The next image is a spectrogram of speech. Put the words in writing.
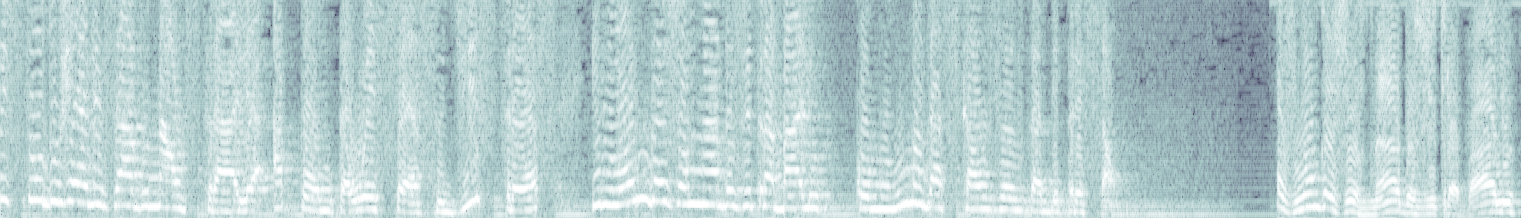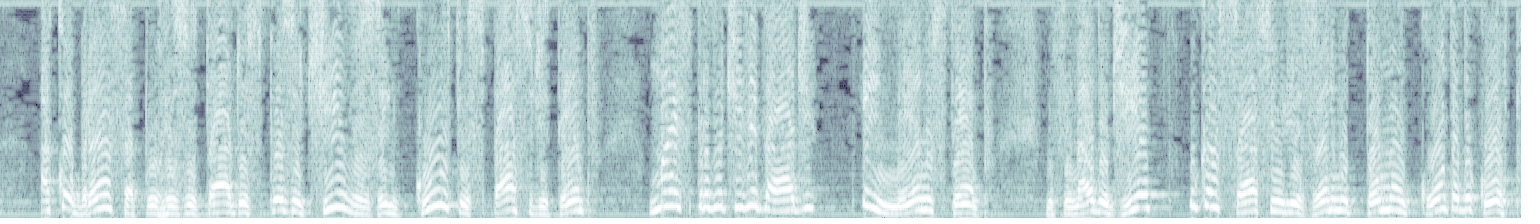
Um estudo realizado na Austrália aponta o excesso de estresse e longas jornadas de trabalho como uma das causas da depressão. As longas jornadas de trabalho, a cobrança por resultados positivos em curto espaço de tempo, mais produtividade em menos tempo. No final do dia, o cansaço e o desânimo tomam conta do corpo.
